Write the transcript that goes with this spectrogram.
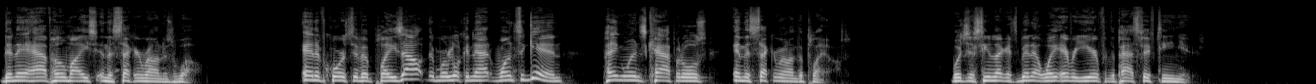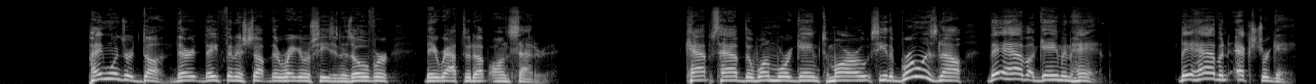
Then they have home ice in the second round as well. And of course, if it plays out, then we're looking at once again Penguins, Capitals in the second round of the playoffs, which it seems like it's been that way every year for the past 15 years. Penguins are done. They they finished up. Their regular season is over. They wrapped it up on Saturday. Caps have the one more game tomorrow. See, the Bruins now, they have a game in hand. They have an extra game.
